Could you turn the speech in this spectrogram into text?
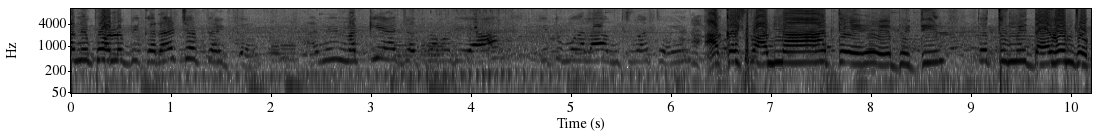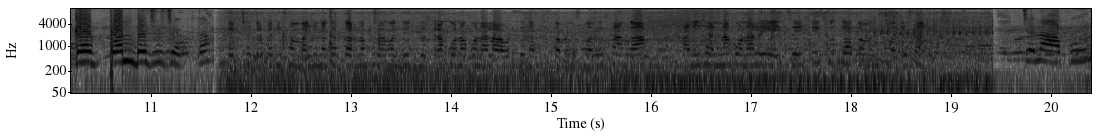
आणि फॉलो बी करा सबस्क्राईब करा. आणि नक्की या जत्रामध्ये या की तुम्हाला विश्वास होईल. आकाश पाडणा ते भेटील तर तुम्ही ड्रॅगन जोके पण बसू शकता. तर छत्रपती संभाजीनगर कर्णपुरामध्ये जत्रा कोणाकोणाला आवडते नक्की कमेंट्समध्ये सांगा. आणि ज्यांना कोणाला यायचं आहे ते सुद्धा कमेंट्समध्ये सांगा. आपण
